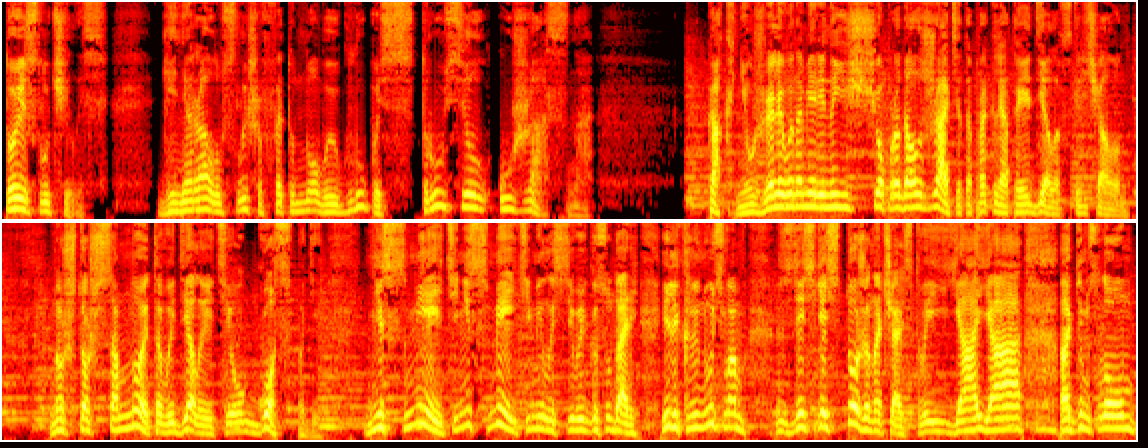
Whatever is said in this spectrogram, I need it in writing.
то и случилось. Генерал, услышав эту новую глупость, струсил ужасно. «Как, неужели вы намерены еще продолжать это проклятое дело?» — вскричал он. «Ну что ж со мной-то вы делаете, о Господи! Не смейте, не смейте, милостивый государь, или, клянусь вам, здесь есть тоже начальство, и я, я, одним словом,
